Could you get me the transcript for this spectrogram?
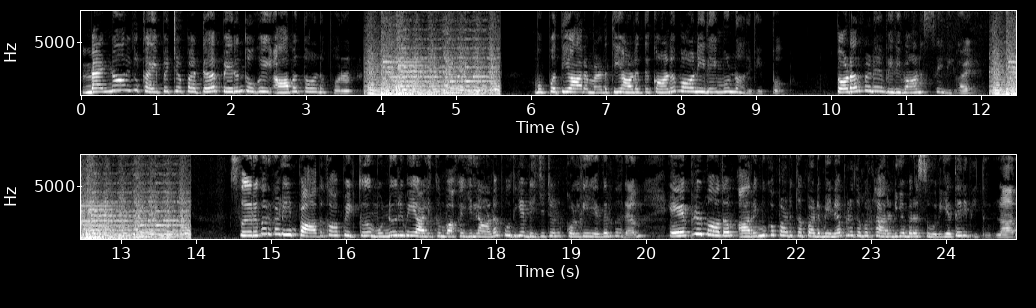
மன்னாரில் கைப்பற்றப்பட்ட பெருந்தொகை ஆபத்தான பொருள். முப்பத்தி ஆறு மணித்தியாடத்துக்கான வானிலை முன்னறிவிப்பு. தொடர்பன விரிவான செய்திகள். சிறுவர்களின் பாதுகாப்பிற்கு முன்னுரிமை அளிக்கும் வகையிலான புதிய டிஜிட்டல் கொள்கை எதிர்வரும் ஏப்ரல் மாதம் அறிமுகப்படுத்தப்படும் என பிரதமர் ஹரடியமர சூரிய தெரிவித்துள்ளார்.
